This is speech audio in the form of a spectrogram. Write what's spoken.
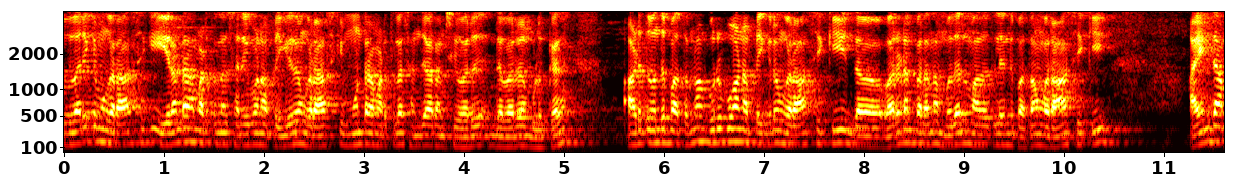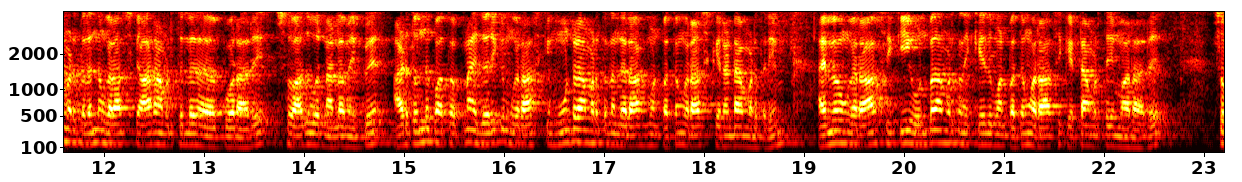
இது வரைக்கும் உங்கள் ராசிக்கு இரண்டாம் இடத்துல சனிபவன் அப்படிங்கிறது உங்கள் ராசிக்கு மூன்றாம் இடத்துல சஞ்சாரம் செய்வார் இந்த வருடம் முழுக்க. அடுத்து வந்து பார்த்தோம்னா குருபவன் அப்படிங்கிற உங்கள் ராசிக்கு இந்த வருடம் பிறந்த முதல் மாதத்துலேருந்து பார்த்தா உங்கள் ராசிக்கு ஐந்தாம் இடத்துலேருந்து உங்கள் ராசிக்கு ஆறாம் இடத்துல போகிறாரு ஸோ அது ஒரு நல்ல அமைப்பு. அடுத்து வந்து பார்த்தோம்னா இது வரைக்கும் உங்கள் ராசிக்கு மூன்றாம் இடத்துல இந்த ராகுமன் பார்த்தா உங்கள் ராசிக்கு இரண்டாம் இடத்துலையும். அதுமாதிரி உங்கள் ராசிக்கு ஒன்பதாம் இடத்துல கேதுவான் பார்த்தா உங்கள் ராசிக்கு எட்டாம் இடத்துலையும் மாறாரு. ஸோ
